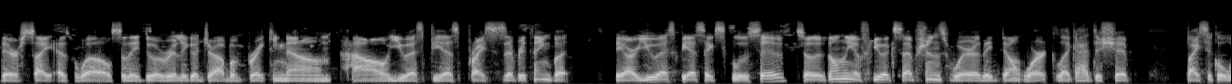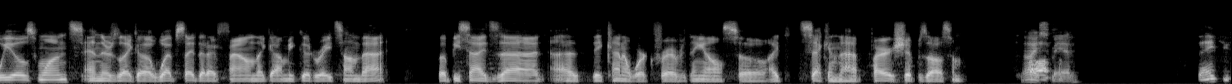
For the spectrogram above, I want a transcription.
their site as well. So they do a really good job of breaking down how USPS prices everything, but they are USPS exclusive. So there's only a few exceptions where they don't work. Like I had to ship bicycle wheels once, and there's like a website that I found that got me good rates on that. But besides that, uh, they kind of work for everything else. So I second that. Pirate Ship is awesome. Nice, awesome. man. Thank you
